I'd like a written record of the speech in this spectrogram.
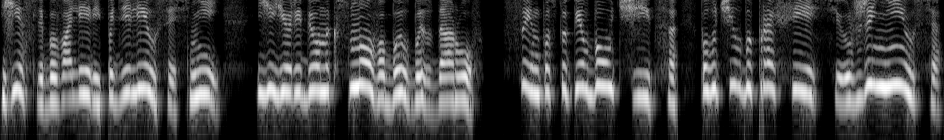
Если бы Валерий поделился с ней, ее ребенок снова был бы здоров. Сын поступил бы учиться, получил бы профессию, женился,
